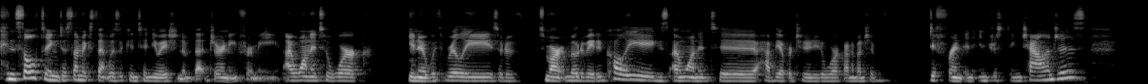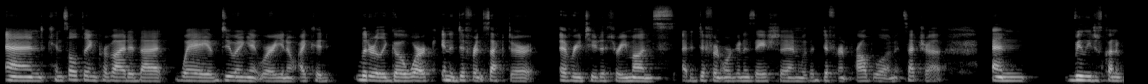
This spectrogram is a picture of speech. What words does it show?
consulting to some extent was a continuation of that journey for me. I wanted to work, you know, with really sort of smart, motivated colleagues. I wanted to have the opportunity to work on a bunch of different and interesting challenges and consulting provided that way of doing it where you know i could literally go work in a different sector every two to three months at a different organization with a different problem, et cetera, and really just kind of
